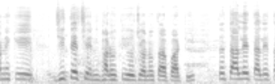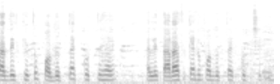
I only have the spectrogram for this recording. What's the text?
অনেকে জিতেছেন ভারতীয় জনতা পার্টি, তো তাহলে তাহলে তাদেরকে তো পদত্যাগ করতে হয়। তাহলে তারা কেন পদত্যাগ করছেন না?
